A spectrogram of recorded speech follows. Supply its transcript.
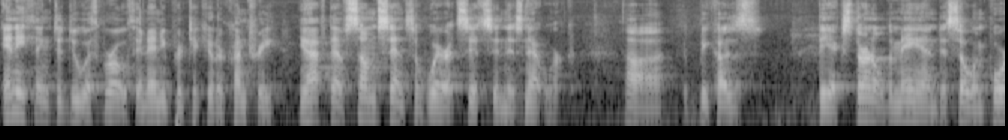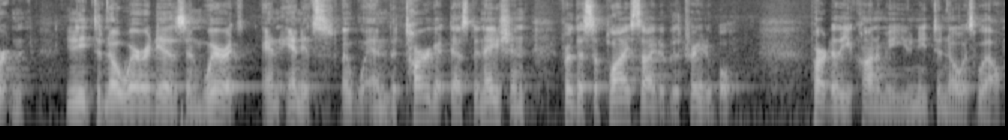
anything to do with growth in any particular country, you have to have some sense of where it sits in this network. Uh, because the external demand is so important you need to know where it is and where it's and and it's and the target destination for the supply side of the tradable part of the economy you need to know as well.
